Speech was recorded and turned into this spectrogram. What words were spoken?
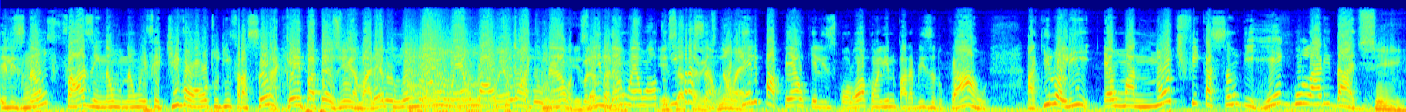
eles não fazem, não, não efetivam auto de infração. Aquele papelzinho amarelo não, Não é um não auto é de multa. Não, aquilo ali não é um auto de Exatamente, infração. Não Aquele é. papel que eles colocam ali no para-brisa do carro, aquilo ali é uma notificação de regularidade. Sim.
